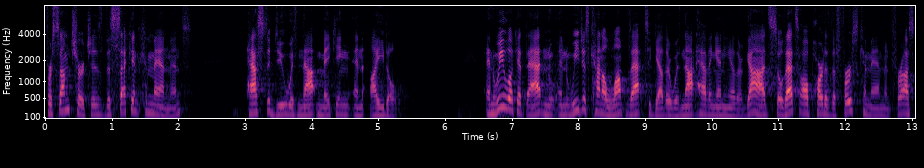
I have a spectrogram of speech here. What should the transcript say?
for some churches, the second commandment has to do with not making an idol. And we look at that and, and we just kind of lump that together with not having any other gods. So that's all part of the first commandment for us.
